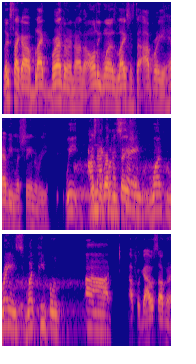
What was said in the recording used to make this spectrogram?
Looks like our black brethren are the only ones licensed to operate heavy machinery. We I'm not going to say what race, what people. Uh, I forgot. I was talking.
